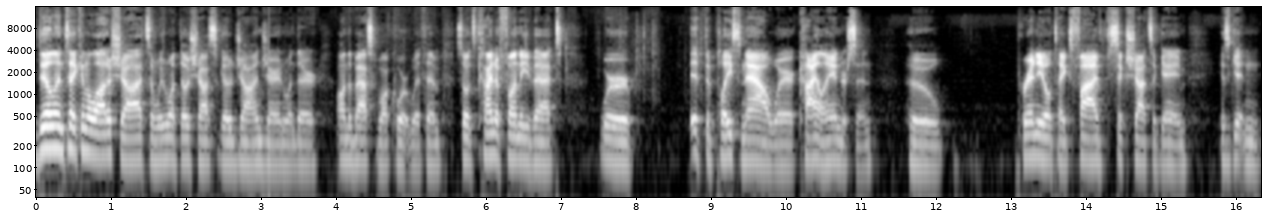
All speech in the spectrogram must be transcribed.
Dillon taking a lot of shots, and we want those shots to go to John Jaren when they're on the basketball court with him. So it's kind of funny that we're at the place now where Kyle Anderson, who perennial takes five, six shots a game, is getting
